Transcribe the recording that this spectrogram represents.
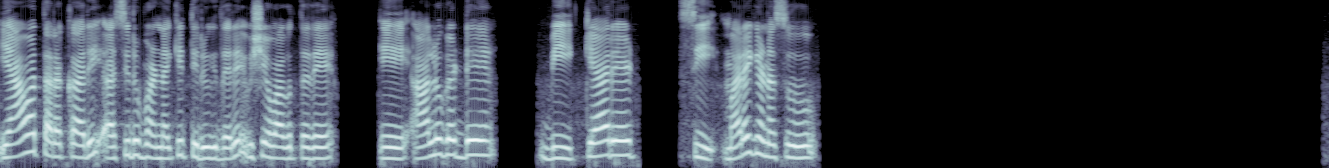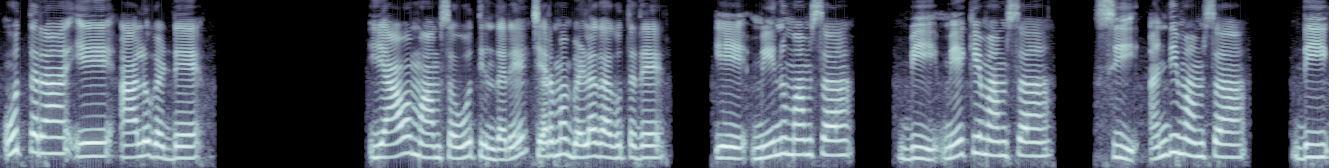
ಯಾವ ತರಕಾರಿ ಹಸಿರು ಬಣ್ಣಕ್ಕೆ ತಿರುಗಿದರೆ ವಿಷಯವಾಗುತ್ತದೆ? ಎ. ಆಲೂಗಡ್ಡೆ, ಬಿ. Carrot, C. ಮರೆಗೆಣಸು. ಉತ್ತರ, ಎ. ಆಲೂಗಡ್ಡೆ. ಯಾವ ಮಾಂಸವು ತಿಂದರೆ ಚರ್ಮ ಬೆಳ್ಳಗಾಗುತ್ತದೆ? ಎ. ಮೀನು ಮಾಂಸ, ಬಿ. ಮೇಕೆ ಮಾಂಸ, ಸಿ. ಹಂದಿ ಮಾಂಸ, ಡಿ.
